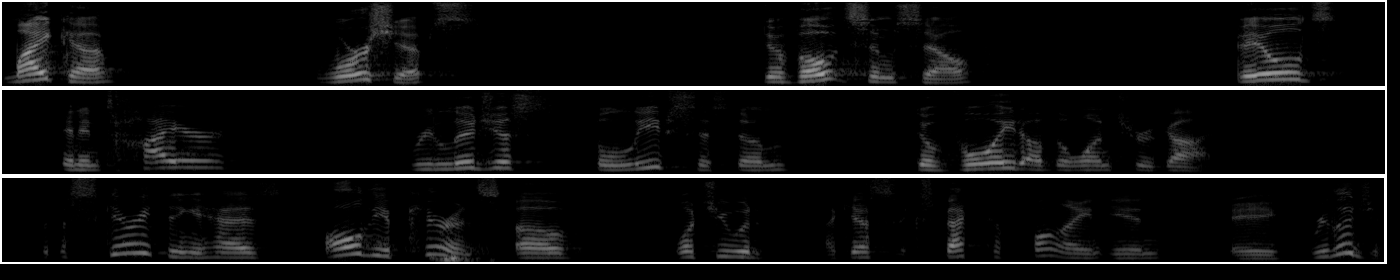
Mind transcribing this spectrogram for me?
Micah worships, devotes himself, builds an entire religious belief system devoid of the one true God. But the scary thing, it has all the appearance of what you would, I guess, expect to find in a religion,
